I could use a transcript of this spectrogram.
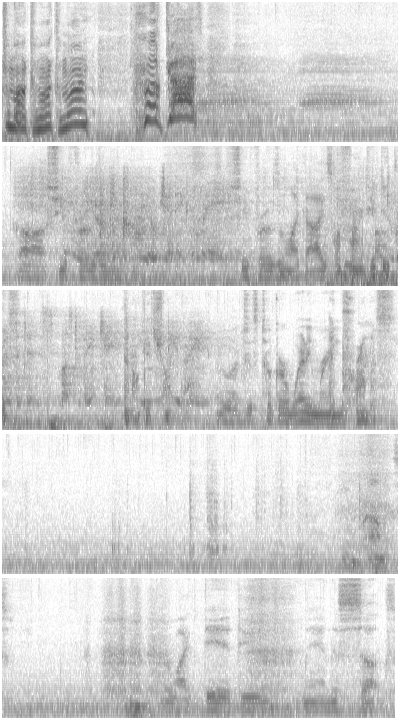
Come on, come on, come on! Oh, God! Oh, she frozen. She frozen like an ice I'll cube. find who did this. And I'll get Sean back. Ooh, I just took her wedding ring. I promise. You promise. Your wife did, dude. Man, this sucks.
